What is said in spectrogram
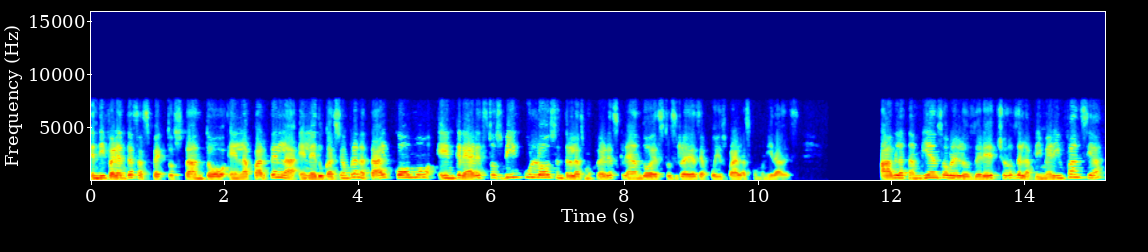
en diferentes aspectos, tanto en la parte en la, en la educación prenatal como en crear estos vínculos entre las mujeres, creando estas redes de apoyos para las comunidades. Habla también sobre los derechos de la primera infancia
